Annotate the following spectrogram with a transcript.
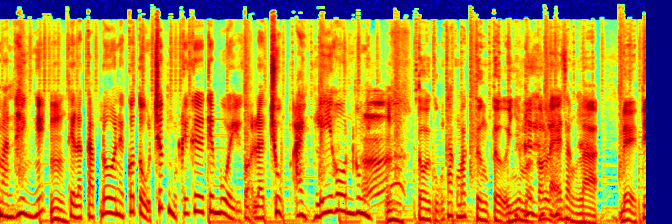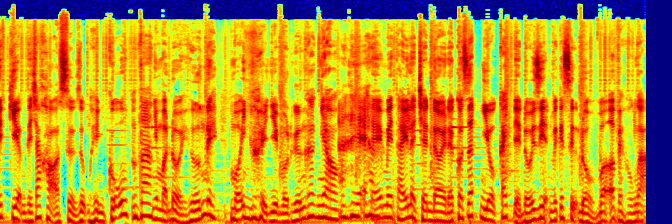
màn hình ấy Ừ. thì là cặp đôi này có tổ chức một cái cái cái buổi gọi là chụp ảnh ly hôn không nhỉ? Ừ, tôi cũng thắc mắc tương tự nhưng mà có lẽ rằng là để tiết kiệm thì chắc họ sử dụng hình cũ Vâng. nhưng mà đổi hướng đi mỗi người nhìn một hướng khác nhau À, thế à? thế mới thấy là trên đời này có rất nhiều cách để đối diện với cái sự đổ vỡ phải không ạ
